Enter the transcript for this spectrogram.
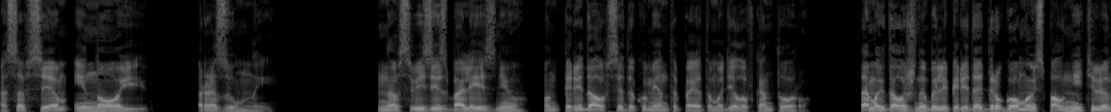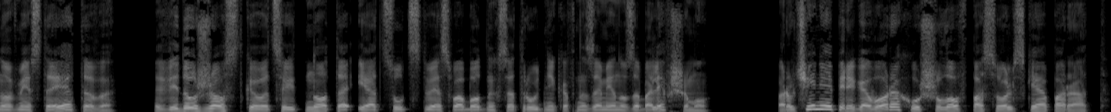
а совсем иной, разумный. Но в связи с болезнью он передал все документы по этому делу в контору. Там их должны были передать другому исполнителю, но вместо этого, ввиду жесткого цейтнота и отсутствия свободных сотрудников на замену заболевшему, поручение о переговорах ушло в посольский аппарат.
